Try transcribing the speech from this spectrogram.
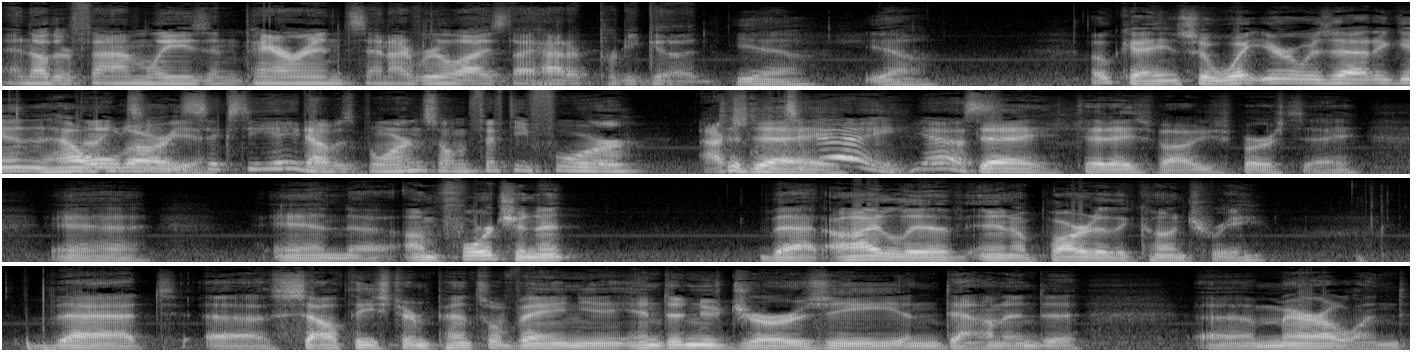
and other families and parents, and I realized I had it pretty good. Yeah, yeah. Okay, so what year was that again, and how old are you? 68 I was born, so I'm 54 actually today. Today, yes. Today, today's Bobby's birthday. Uh, and uh, I'm fortunate that I live in a part of the country that uh, southeastern Pennsylvania into New Jersey and down into uh, Maryland,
